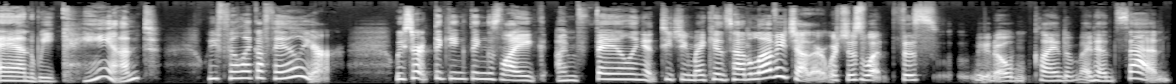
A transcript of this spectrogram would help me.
and we can't, we feel like a failure we start thinking things like, I'm failing at teaching my kids how to love each other, which is what this, you know, client of mine had said.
